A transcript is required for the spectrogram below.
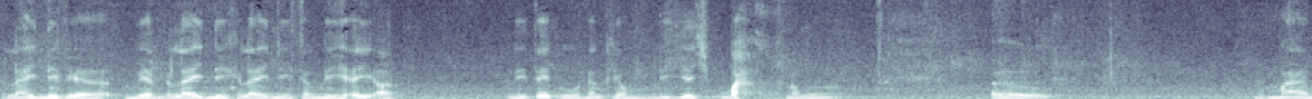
កន្លែងនេះវាមានកន្លែងនេះកន្លែងនេះទាំងនេះអីអត់នេះទេព្រោះហ្នឹងខ្ញុំនិយាយច្បាស់ក្នុងអឺប្រហែល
